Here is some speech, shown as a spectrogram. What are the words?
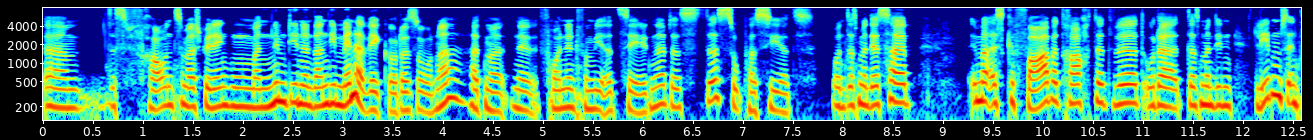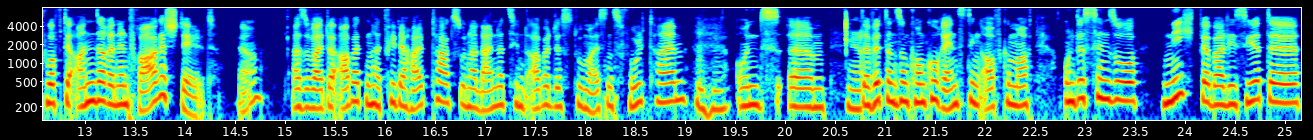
ähm, dass Frauen zum Beispiel denken, man nimmt ihnen dann die Männer weg oder so, ne? Hat mal eine Freundin von mir erzählt, ne? dass das so passiert. Und dass man deshalb immer als Gefahr betrachtet wird oder dass man den Lebensentwurf der anderen in Frage stellt. Ja? Also weiter arbeiten hat viele halbtags und alleinerziehend arbeitest du meistens Fulltime. Und ähm, Ja. da wird dann so ein Konkurrenzding aufgemacht. Und das sind so nicht verbalisierte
